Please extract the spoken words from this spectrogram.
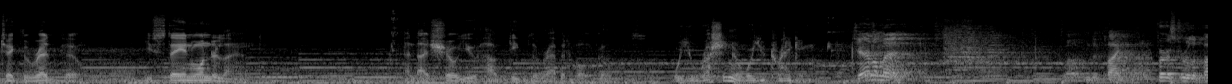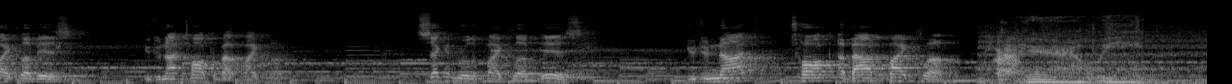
take the red pill, you stay in Wonderland. And I show you how deep the rabbit hole goes. Were you rushing or were you dragging? Gentlemen, welcome to Fight Club. First rule of Fight Club is you do not talk about Fight Club. Second rule of Fight Club is you do not talk about Fight Club. Here we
